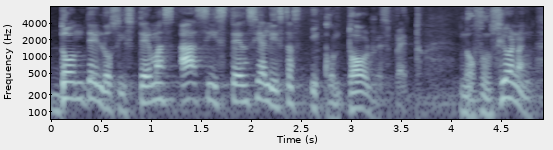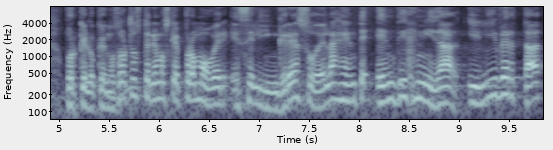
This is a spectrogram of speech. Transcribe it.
donde los sistemas asistencialistas, y con todo el respeto, no funcionan, porque lo que nosotros tenemos que promover es el ingreso de la gente en dignidad y libertad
